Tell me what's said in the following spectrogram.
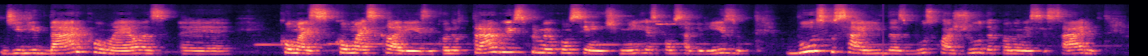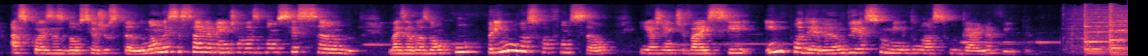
de lidar com elas é, com mais com mais clareza. E quando eu trago isso para o meu consciente, me responsabilizo, busco saídas, busco ajuda quando necessário, as coisas vão se ajustando. Não necessariamente elas vão cessando, mas elas vão cumprindo a sua função e a gente vai se empoderando e assumindo o nosso lugar na vida.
